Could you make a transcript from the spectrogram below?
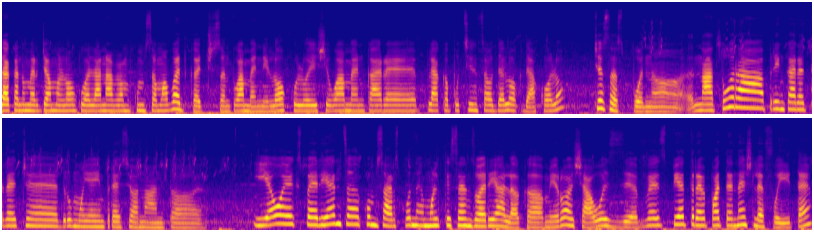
dacă nu mergeam în locul ăla n-aveam cum să mă văd, căci sunt oamenii locului și oameni care pleacă puțin sau deloc de acolo. Ce să spun, natura prin care trece drumul e impresionantă. E o experiență, cum s-ar spune, multisenzorială, că miroși, auzi, vezi pietre poate neșlefuite,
